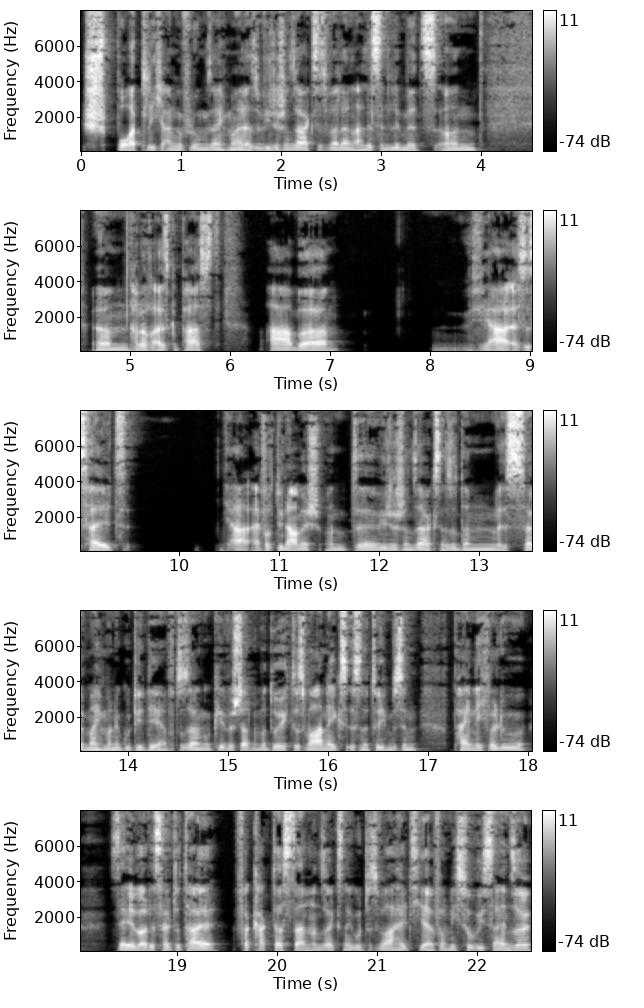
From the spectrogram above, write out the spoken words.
sportlich angeflogen, sag ich mal. Also wie du schon sagst, es war dann alles in Limits und ähm, hat auch alles gepasst. Aber ja, es ist halt ja einfach dynamisch und äh, wie du schon sagst, also dann ist es halt manchmal eine gute Idee, einfach zu sagen, okay, wir starten nochmal durch, das war nix, ist natürlich ein bisschen peinlich, weil du selber das halt total verkackt hast dann und sagst, na gut, das war halt hier einfach nicht so, wie es sein soll.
